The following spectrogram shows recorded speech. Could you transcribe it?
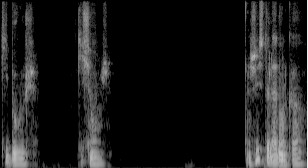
qui bouge, qui change? Juste là dans le corps.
